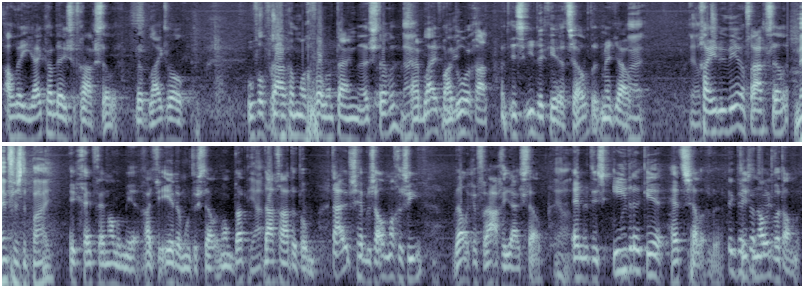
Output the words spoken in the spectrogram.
alleen jij kan deze vraag stellen. Dat blijkt wel. Hoeveel vragen mag Valentijn eh, stellen? Nou, Hij blijft maar doorgaan. Het is iedere keer hetzelfde met jou. Maar, ja, Ga je nu weer een vraag stellen? Memphis Depay, Ik geef geen ander meer. Had je eerder moeten stellen, want dat, Ja. daar gaat het om. Thuis hebben ze allemaal gezien welke vragen jij stelt. Ja. En het is iedere keer hetzelfde. Het is nooit wat anders.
